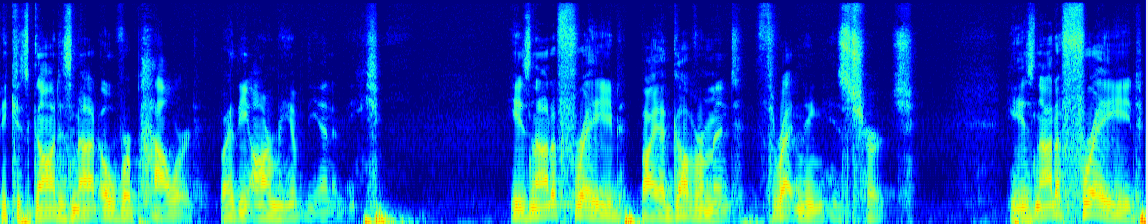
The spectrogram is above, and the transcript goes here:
Because God is not overpowered by the army of the enemy. He is not afraid by a government threatening his church. He is not afraid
